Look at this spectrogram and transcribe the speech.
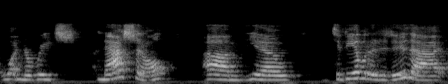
wanting to reach national, um, you know, to be able to do that,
